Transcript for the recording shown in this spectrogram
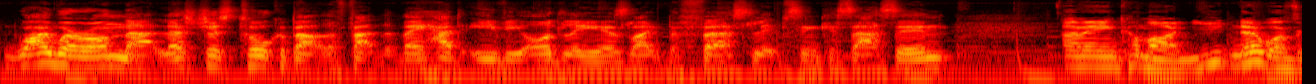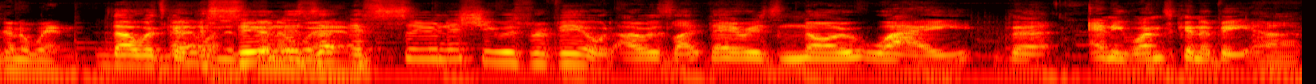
while we're on that, let's just talk about the fact that they had Yvie Oddly as like the first lip sync assassin. I mean, come on, you no one's going to win. No one's No gonna. one as soon gonna as win. as soon as she was revealed, I was like, there is no way that anyone's gonna beat her.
